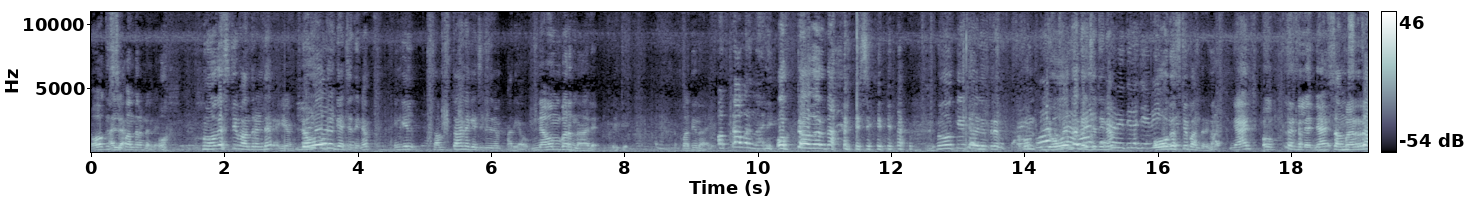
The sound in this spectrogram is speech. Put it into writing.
ഓഗസ്റ്റ് അല്ല. പന്ത്രണ്ടല്ലേ? ഓഗസ്റ്റ് പന്ത്രണ്ട്. ലോക ഗജദിനം. എങ്കിൽ സംസ്ഥാന ഗജദിനം അറിയാവും? നവംബർ നാല്. ഡേറ്റ് പതിനാല്. ഒക്ടോബർ നാല്. ഒക്ടോബർ നാല്. നോക്കിയിട്ട് ഒരു ഉത്തരം. അപ്പം ലോക ഗജദിനം ഓഗസ്റ്റ് പന്ത്രണ്ട്. ഞാൻ ഒക്കെ കണ്ടില്ല. ഞാൻ വെറുതെ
